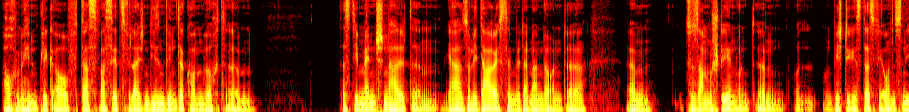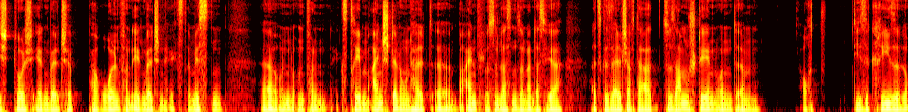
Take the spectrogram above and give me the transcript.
auch im Hinblick auf das, was jetzt vielleicht in diesem Winter kommen wird, ähm, dass die Menschen halt ähm, ja solidarisch sind miteinander und äh, ähm, zusammenstehen und, ähm, und, und, wichtig ist, dass wir uns nicht durch irgendwelche Parolen von irgendwelchen Extremisten äh, und, und von extremen Einstellungen halt äh, beeinflussen lassen, sondern dass wir als Gesellschaft da zusammenstehen und ähm, auch diese Krise,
